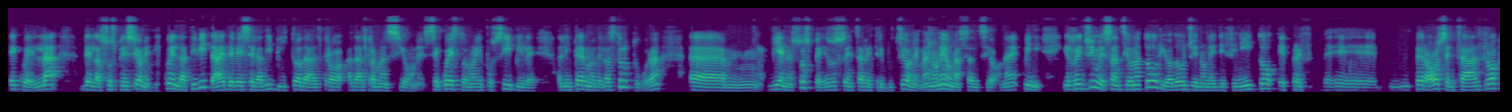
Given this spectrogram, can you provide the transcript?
è quella della sospensione di quell'attività e deve essere adibito ad, altro, ad altra mansione. Se questo non è possibile all'interno della struttura, ehm, viene sospeso senza retribuzione, ma non è una sanzione. Quindi il regime sanzionatorio ad oggi non è definito, e eh, però senz'altro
